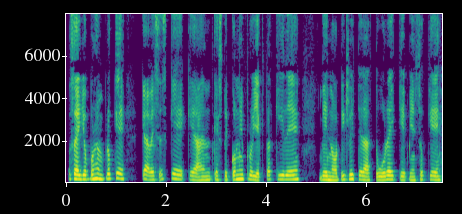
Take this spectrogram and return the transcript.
O sea, yo, por ejemplo, que, que a veces que, que, que estoy con mi proyecto aquí de, de Nordic Literatura y que pienso que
